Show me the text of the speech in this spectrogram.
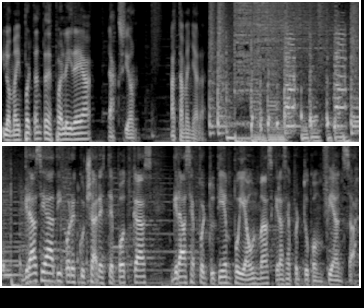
y lo más importante después de la idea, la acción. Hasta mañana. Gracias a ti por escuchar este podcast, gracias por tu tiempo y aún más gracias por tu confianza.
